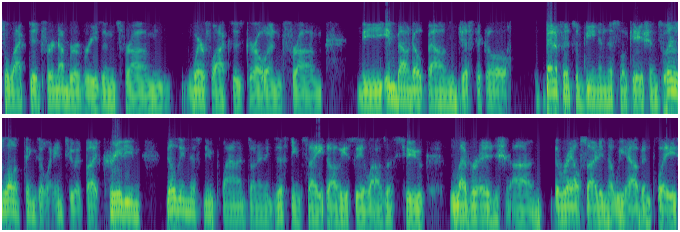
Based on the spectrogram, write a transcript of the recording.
selected for a number of reasons from where flax is growing, from the inbound, outbound logistical benefits of being in this location. So there was a lot of things that went into it, but creating building this new plant on an existing site obviously allows us to leverage um, the rail siding that we have in place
